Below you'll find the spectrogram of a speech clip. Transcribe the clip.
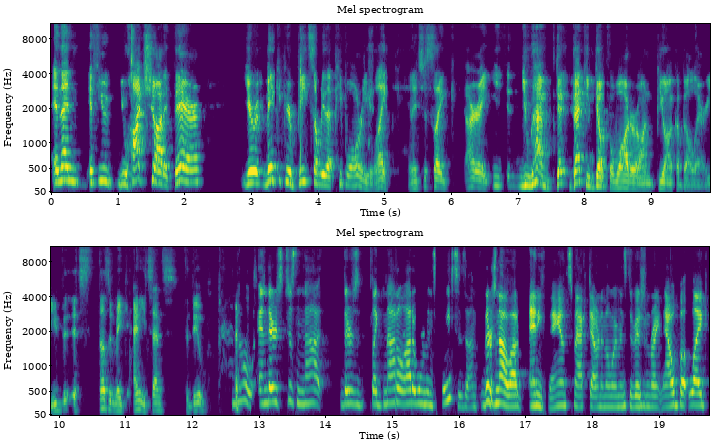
and then if you you hot shot it there, you're making her beat somebody that people already like, and it's just like, all right, you, you have De- Becky dump the water on Bianca Belair. You it doesn't make any sense to do. no, and there's just not there's like not a lot of women's faces on there's not a lot of anything on SmackDown in the women's division right now, but like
